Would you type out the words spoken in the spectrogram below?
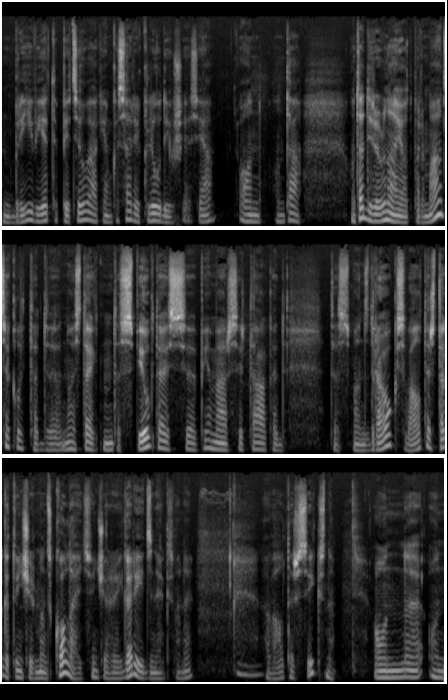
brīvi iet pie cilvēkiem, kas arī ir kļūdījušies. Ja? Un, un tā. Un tad, runājot par mācekli, tad nu, es teiktu, nu, tas spilgtais piemērs ir tā, ka tas mans draugs Valters, tagad viņš ir mans kolēģis, viņš ir arī garīdznieks, vai ne? Mm. Valters Siksna. Un, un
